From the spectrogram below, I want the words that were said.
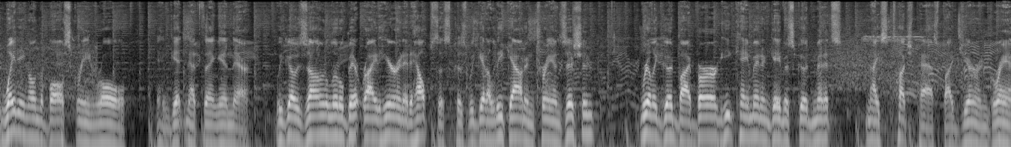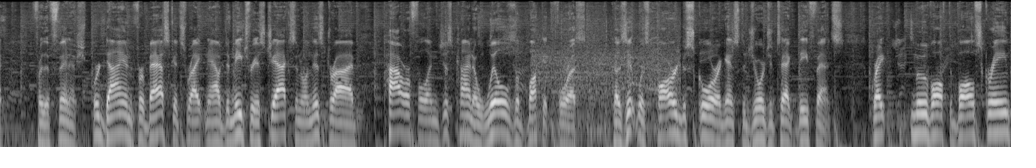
waiting on the ball screen roll and getting that thing in there. We go zone a little bit right here, and it helps us because we get a leak out in transition. Really good by Berg. He came in and gave us good minutes. Nice touch pass by Jerian Grant for the finish. We're dying for baskets right now. Demetrius Jackson on this drive, powerful and just kind of wills a bucket for us because it was hard to score against the Georgia Tech defense. Great move off the ball screen.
